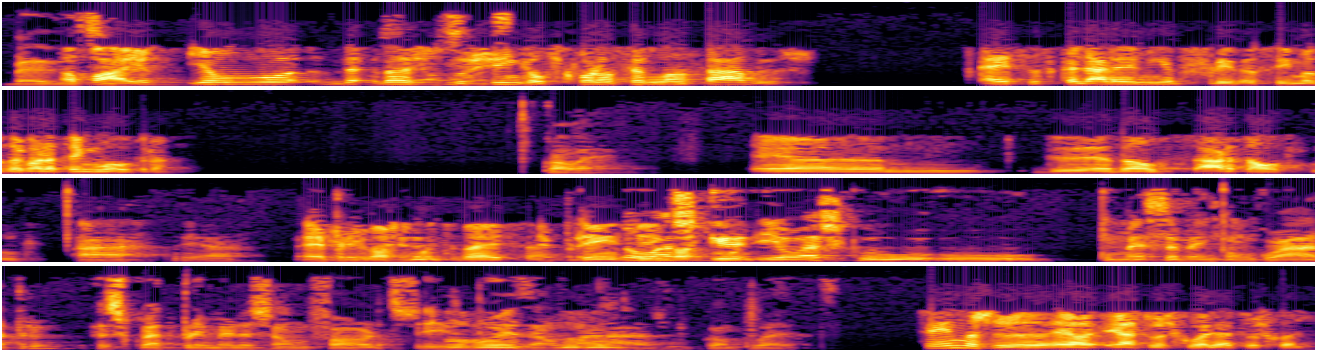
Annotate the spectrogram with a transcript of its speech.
Bad Opa, eu, eu da- das, dos singles que foram sendo lançados, essa se calhar é a minha preferida, sim, mas agora tenho outra. Qual é? É, hum, de Adults Are Talking. Ah, yeah. É a Eu primeira. gosto muito dessa. É sim, primeira. sim, eu, acho que, muito. eu acho que o, o- começa bem com quatro, as quatro primeiras são fortes e Uhum, depois é um uhum. marasmo completo. Sim, mas eh, é, é a tua escolha, é a tua escolha.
